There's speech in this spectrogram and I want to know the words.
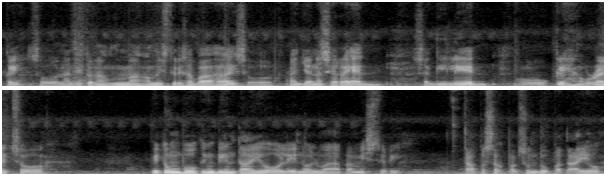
Okay, so nandito na mga kamistri sa bahay. So, nandyan na si Red sa gilid. Okay, alright. So, pitong booking din tayo all in all mga kamistri. Tapos nakapagsundo pa tayo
